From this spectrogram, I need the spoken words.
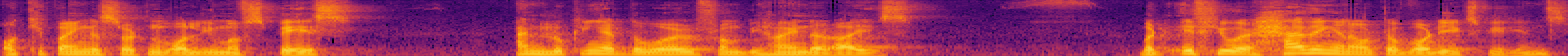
occupying a certain volume of space, and looking at the world from behind our eyes. But if you are having an out of body experience,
